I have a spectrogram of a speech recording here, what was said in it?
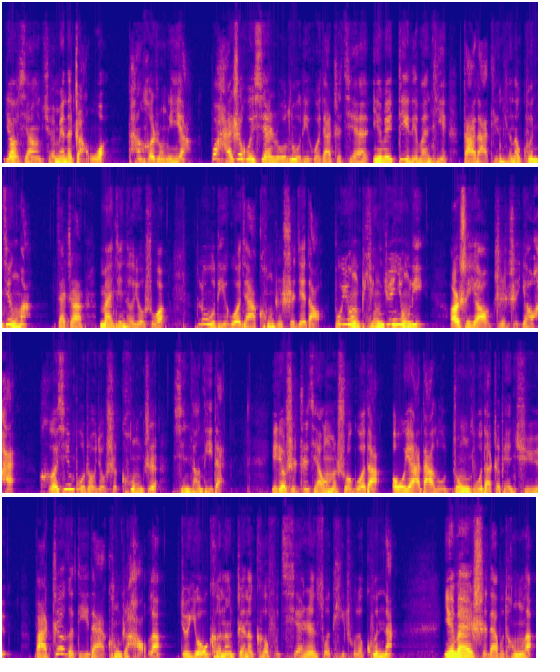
要想全面的掌握，谈何容易啊！不还是会陷入陆地国家之前因为地理问题打打停停的困境吗？在这儿，麦金德又说，陆地国家控制世界岛不用平均用力，而是要直指要害，核心步骤就是控制心脏地带，也就是之前我们说过的欧亚大陆中部的这片区域。把这个地带控制好了。就有可能真的克服前人所提出的困难，因为时代不同了。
